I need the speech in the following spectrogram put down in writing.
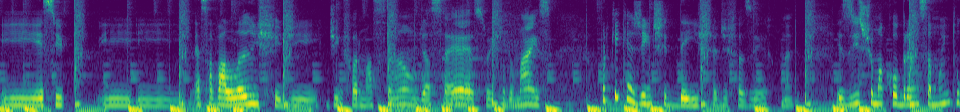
e esse e, e essa avalanche de, de informação, de acesso e tudo mais, por que, que a gente deixa de fazer, né? Existe uma cobrança muito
